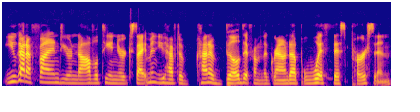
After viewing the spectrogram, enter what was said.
you got to find your novelty and your excitement. You have to kind of build it from the ground up with this person.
